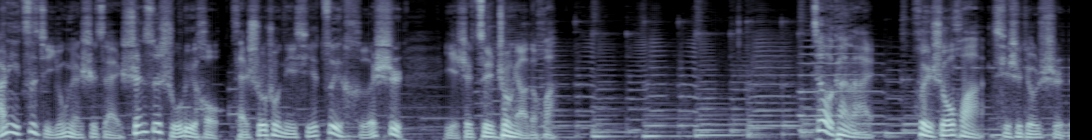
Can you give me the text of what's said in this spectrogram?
而你自己永远是在深思熟虑后才说出那些最合适，也是最重要的话。在我看来，会说话其实就是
